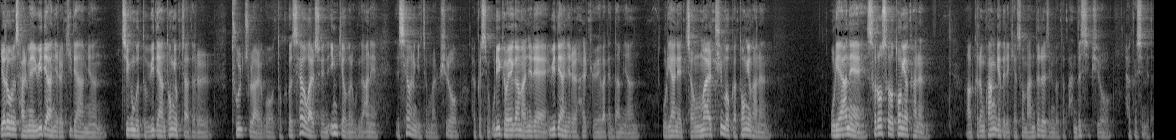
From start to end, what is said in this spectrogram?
여러분 삶에 위대한 일을 기대하면 지금부터 위대한 동역자들을 둘 줄 알고 또 그걸 세워갈 수 있는 인격을 우리가 안에 세우는 게 정말 필요 할 것입니다. 우리 교회가 만일에 위대한 일을 할 교회가 된다면 우리 안에 정말 팀워크가 동역하는 우리 안에 서로 서로 동역하는 아, 그런 관계들이 계속 만들어지는 것도 반드시 필요할 것입니다.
